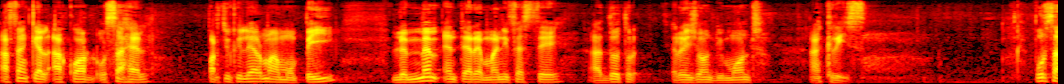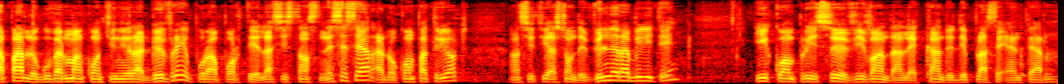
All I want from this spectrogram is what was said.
afin qu'elle accorde au Sahel, particulièrement à mon pays, le même intérêt manifesté à d'autres régions du monde en crise. Pour sa part, le gouvernement continuera d'œuvrer pour apporter l'assistance nécessaire à nos compatriotes en situation de vulnérabilité, y compris ceux vivant dans les camps de déplacés internes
